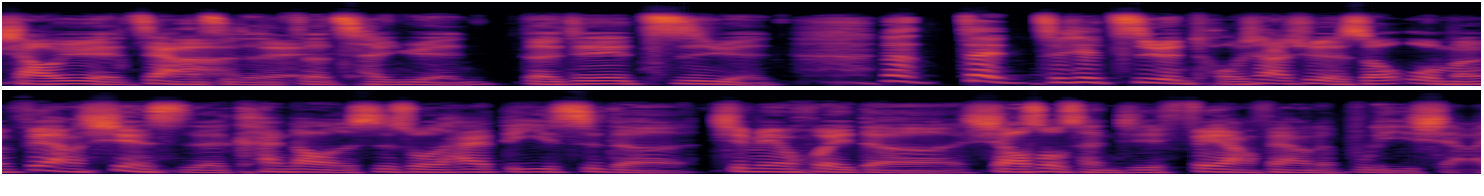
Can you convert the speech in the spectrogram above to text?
肖月这样子的的成员的这些。资源，那在这些资源投下去的时候，我们非常现实的看到的是说，他第一次的见面会的销售成绩非常非常的不理想。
